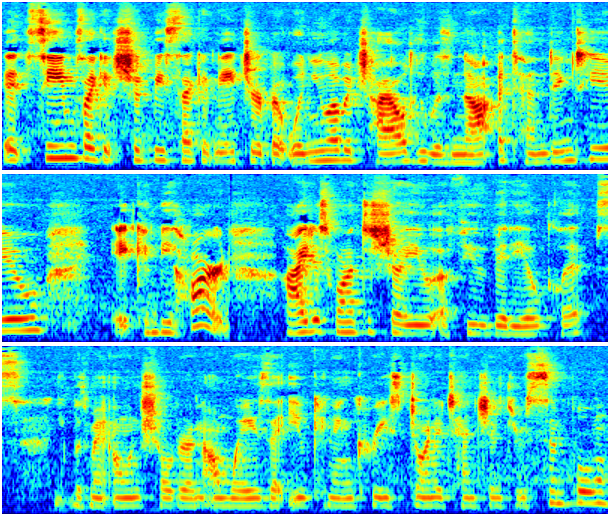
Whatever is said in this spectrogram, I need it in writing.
It seems like it should be second nature, but when you have a child who is not attending to you, it can be hard. I just wanted to show you a few video clips with my own children on ways that you can increase joint attention through simple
